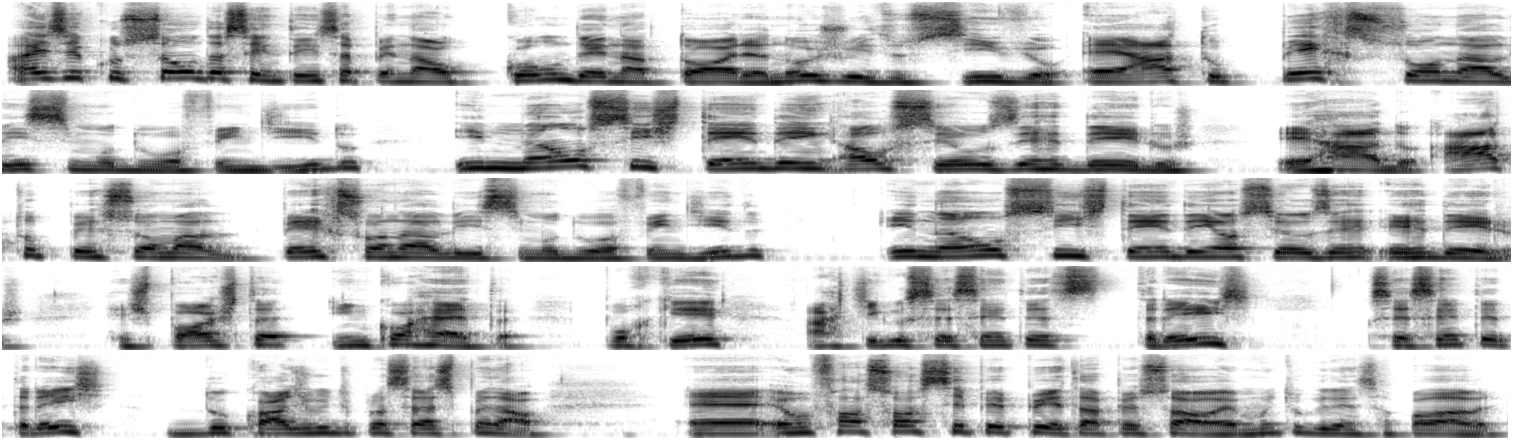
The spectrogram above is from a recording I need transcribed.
A execução da sentença penal condenatória no juízo civil é ato personalíssimo do ofendido e não se estendem aos seus herdeiros. Errado. Ato personalíssimo do ofendido e não se estendem aos seus herdeiros. Resposta incorreta. Porque artigo 63, 63 do Código de Processo Penal. É, eu vou falar só CPP, tá, pessoal? É muito grande essa palavra.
